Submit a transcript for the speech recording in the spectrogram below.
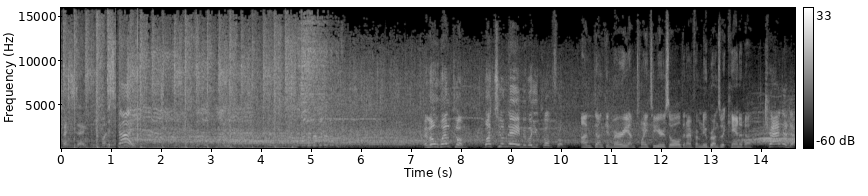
interesting. Right, let's go. Hello, welcome. What's your name and where you come from? I'm Duncan Murray. I'm 22 years old and I'm from New Brunswick, Canada. Canada.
